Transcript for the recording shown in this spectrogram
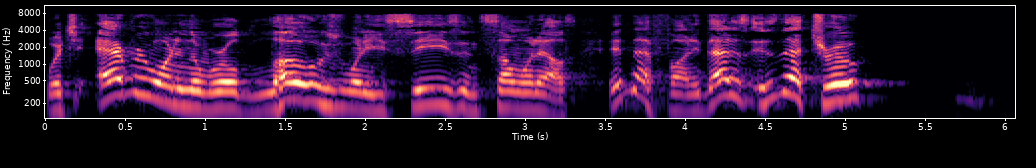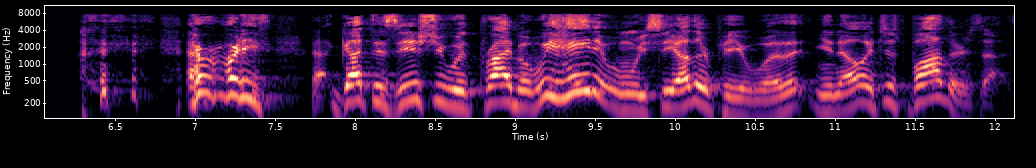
which everyone in the world loathes when he sees in someone else. Isn't that funny? That is, isn't that true? Everybody's got this issue with pride, but we hate it when we see other people with it. You know, it just bothers us.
